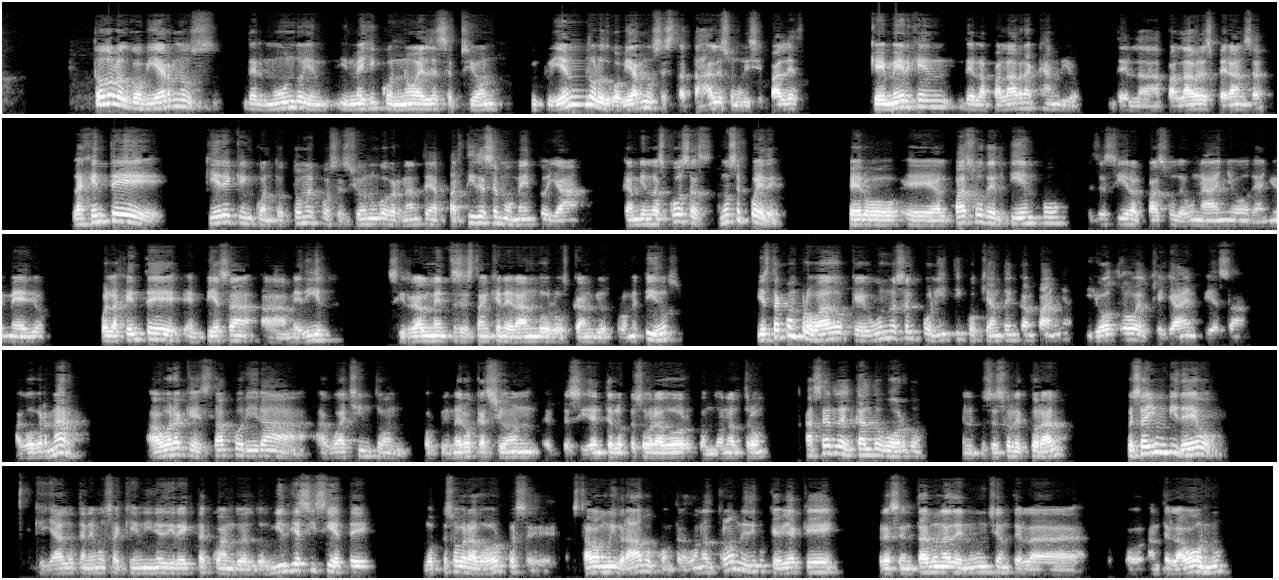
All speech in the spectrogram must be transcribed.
Todos los gobiernos del mundo y en, y en México no es la excepción, incluyendo los gobiernos estatales o municipales, que emergen de la palabra cambio de la palabra esperanza, la gente quiere que en cuanto tome posesión un gobernante, a partir de ese momento ya cambien las cosas. No se puede, pero eh, al paso del tiempo, es decir, al paso de un año, de año y medio, pues la gente empieza a medir si realmente se están generando los cambios prometidos. Y está comprobado que uno es el político que anda en campaña y otro el que ya empieza a gobernar. Ahora que está por ir a, a Washington por primera ocasión el presidente López Obrador con Donald Trump, a hacerle el caldo gordo en el proceso electoral, pues hay un video que ya lo tenemos aquí en línea directa cuando el 2017 López Obrador pues eh, estaba muy bravo contra Donald Trump y dijo que había que presentar una denuncia ante la, ante la ONU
